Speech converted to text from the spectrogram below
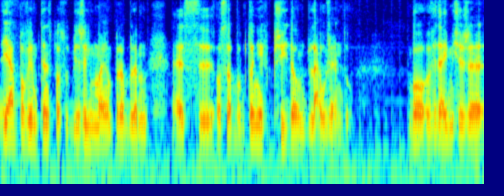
ja powiem w ten sposób. Jeżeli mają problem e, z osobą, to niech przyjdą dla urzędu. Bo wydaje mi się, że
